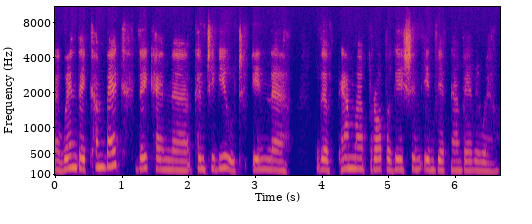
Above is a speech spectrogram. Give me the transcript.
uh, when they come back, they can uh, contribute in uh, the Dhamma propagation in Vietnam very well.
